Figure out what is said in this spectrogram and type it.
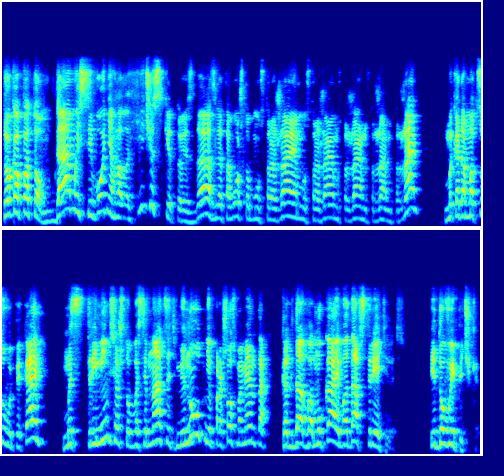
Только потом. Да, мы сегодня галактически, то есть, да, для того, чтобы мы устражаем, устражаем, устражаем, устражаем, устражаем, мы когда мацу выпекаем, мы стремимся, чтобы 18 минут не прошло с момента, когда мука и вода встретились, и до выпечки.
